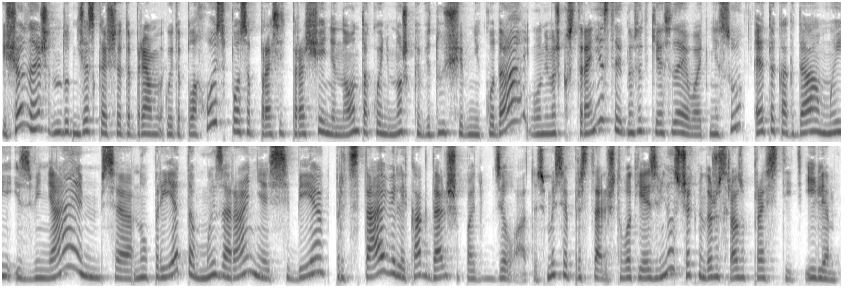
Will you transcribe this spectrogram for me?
Еще, знаешь, ну тут нельзя сказать, что это прям какой-то плохой способ просить прощения, но он такой немножко ведущий в никуда, он немножко в стороне стоит, но все-таки я сюда его отнесу. Это когда мы извиняемся, но при этом мы заранее себе представили, как дальше пойдут дела. То есть мы себе представили, что вот я извинился, человек мне должен сразу простить. Или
